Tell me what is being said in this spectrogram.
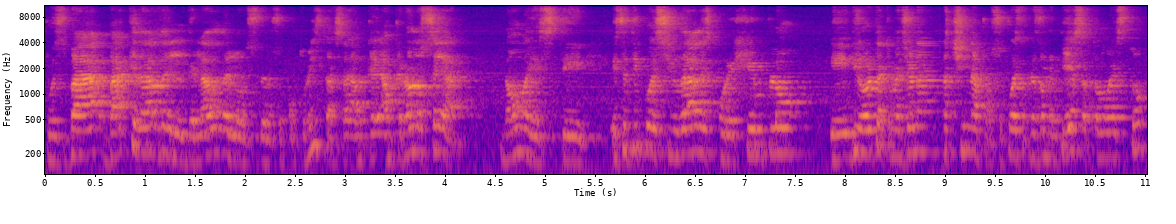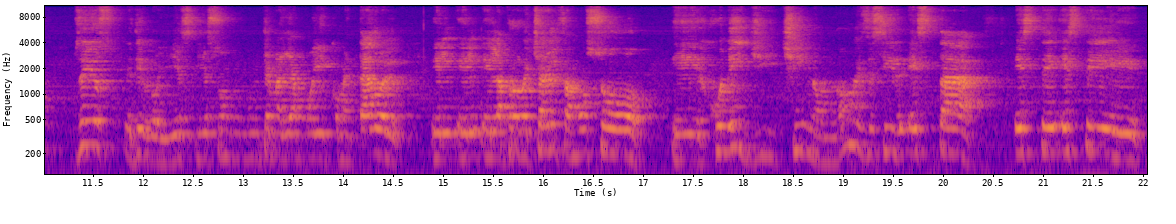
pues va, va a quedar del, del lado de los, de los oportunistas, aunque, aunque no lo sean, ¿no? Este, este tipo de ciudades, por ejemplo, eh, digo, ahorita que mencionas China, por supuesto, que es donde empieza todo esto, pues ellos, eh, digo, y es, y es un, un, tema ya muy comentado, el, el, el, aprovechar el famoso eh, Huiji chino, ¿no? Es decir, esta, este, este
